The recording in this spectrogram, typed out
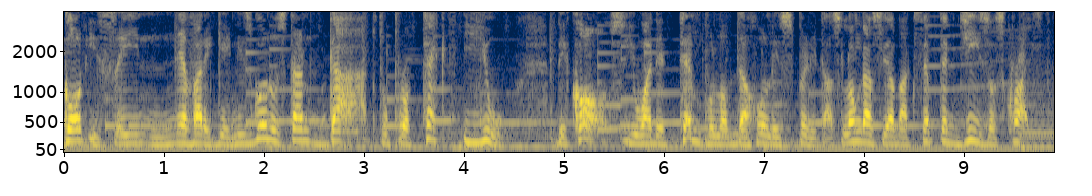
God is saying never again. He's going to stand guard to protect you because you are the temple of the Holy Spirit. As long as you have accepted Jesus Christ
